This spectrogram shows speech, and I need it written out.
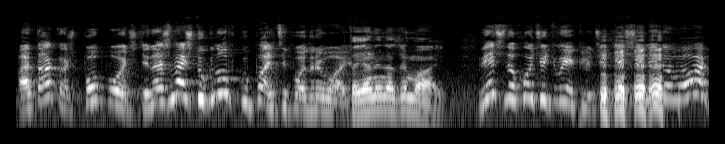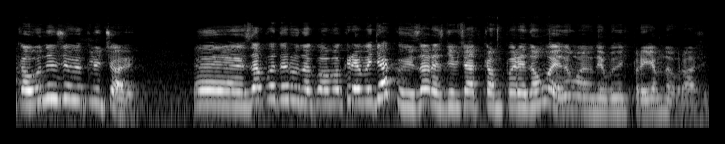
А також по почті. Нажмеш ту кнопку, пальці подривають. Та я не нажимаю. Вічно хочуть виключити. Я ще не домовакав, вони вже виключають. Е, за подарунок вам окремо дякую. Зараз дівчаткам передамо. Я думаю, вони будуть приємно вражені.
